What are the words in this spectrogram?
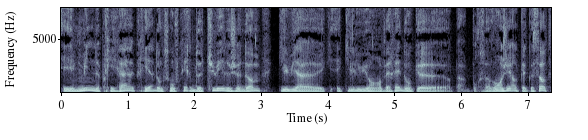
Et Mine pria, pria donc son frère de tuer le jeune homme qui lui a, qui lui enverrait donc euh, bah, pour se venger en quelque sorte.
